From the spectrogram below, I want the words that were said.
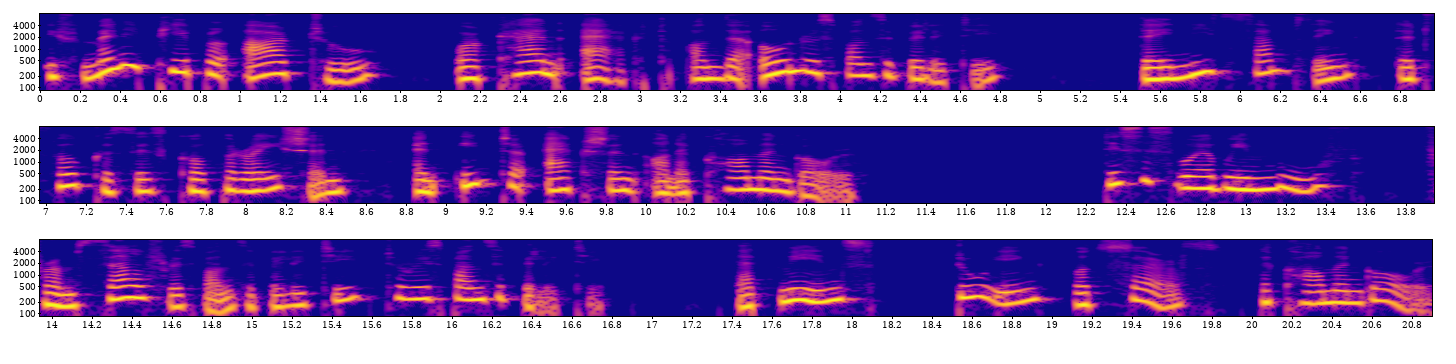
If many people are to or can act on their own responsibility, they need something that focuses cooperation and interaction on a common goal. This is where we move from self responsibility to responsibility. That means doing what serves the common goal.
